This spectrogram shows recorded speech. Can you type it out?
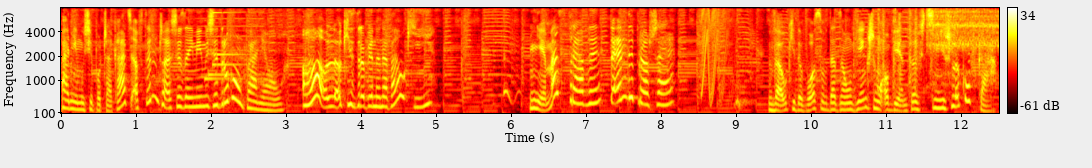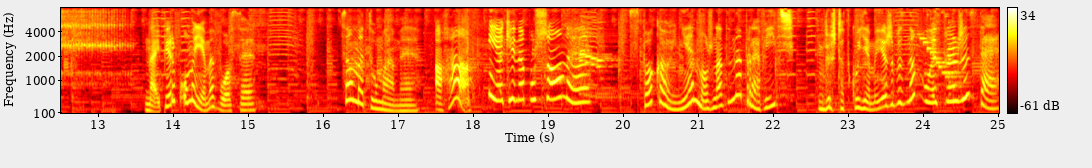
Pani musi poczekać, a w tym czasie zajmiemy się drugą panią. O, loki zrobione na wałki. Nie ma sprawy. Tędy proszę. Wałki do włosów dadzą większą objętość niż lokówka. Najpierw umyjemy włosy. Co my tu mamy? Aha, jakie napuszone! Spokojnie, można to naprawić. Wyszczatkujemy je, żeby znów były sprężyste.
